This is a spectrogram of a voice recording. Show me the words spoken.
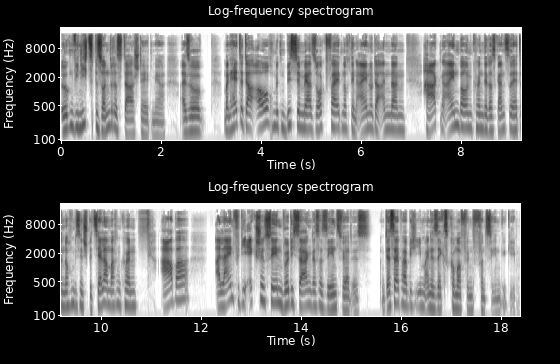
irgendwie nichts Besonderes darstellt mehr. Also man hätte da auch mit ein bisschen mehr Sorgfalt noch den ein oder anderen Haken einbauen können, der das Ganze hätte noch ein bisschen spezieller machen können. Aber allein für die Action-Szenen würde ich sagen, dass er sehenswert ist. Und deshalb habe ich ihm eine 6,5 von 10 gegeben.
